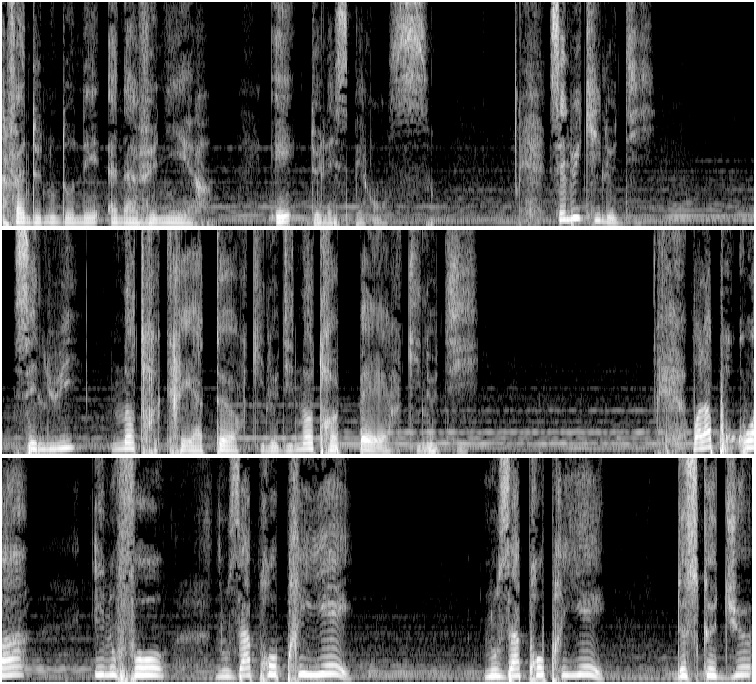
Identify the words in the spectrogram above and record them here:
afin de nous donner un avenir et de l'espérance. C'est lui qui le dit. C'est lui, notre Créateur, qui le dit, notre Père qui le dit. Voilà pourquoi il nous faut nous approprier, nous approprier de ce que Dieu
